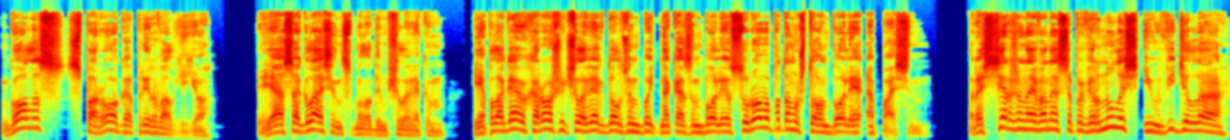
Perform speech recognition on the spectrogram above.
Голос с порога прервал ее. «Я согласен с молодым человеком. Я полагаю, хороший человек должен быть наказан более сурово, потому что он более опасен». Рассерженная Ванесса повернулась и увидела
